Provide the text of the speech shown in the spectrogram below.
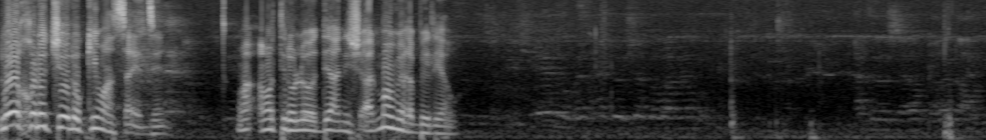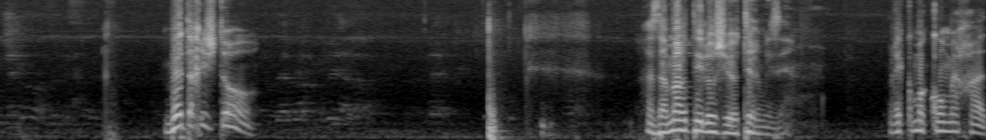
לא יכול להיות שאלוקים עשה את זה. אמרתי לו, לא יודע, אני אשאל, מה אומר רבי אליהו? בטח אשתו. אז אמרתי לו שיותר מזה. רק מקום אחד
